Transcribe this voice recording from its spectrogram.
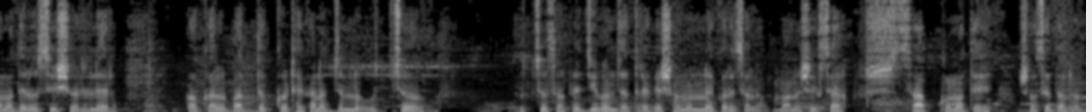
আমাদের উচিত শরীরের অকাল বার্ধক্য ঠেকানোর জন্য উচ্চ উচ্চ চাপের জীবনযাত্রাকে সমন্বয় করে চলা, মানসিক চাপ চাপ কমাতে সচেতন হন।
